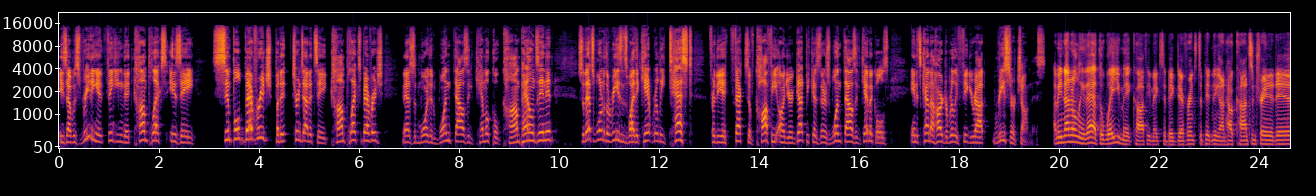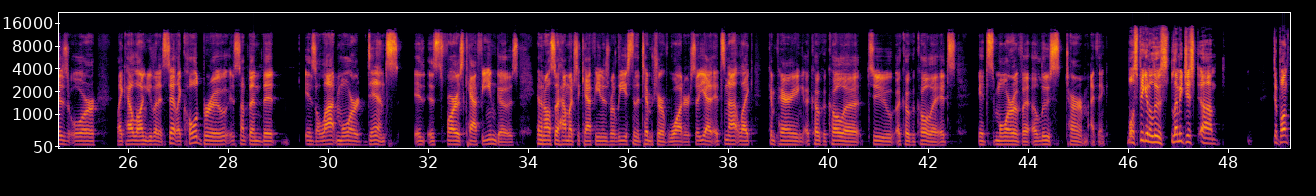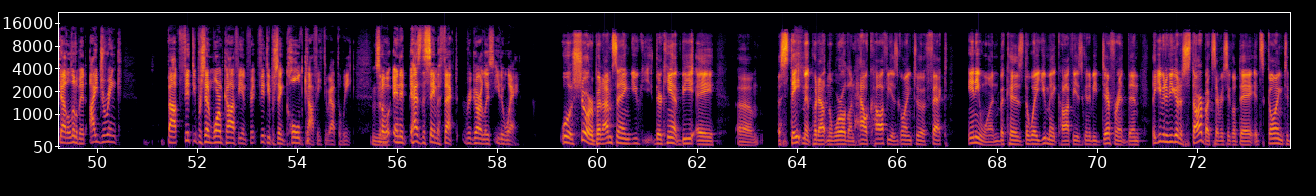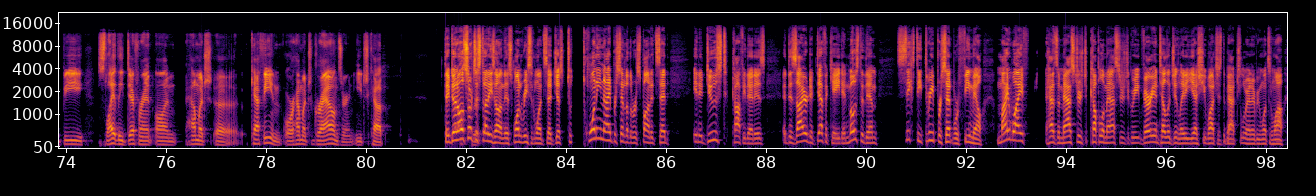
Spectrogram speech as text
is I was reading it thinking that complex is a simple beverage, but it turns out it's a complex beverage. It has more than 1,000 chemical compounds in it. So that's one of the reasons why they can't really test for the effects of coffee on your gut because there's 1,000 chemicals and it's kind of hard to really figure out research on this. I mean, not only that, the way you make coffee makes a big difference depending on how concentrated it is or like how long you let it sit. Like cold brew is something that is a lot more dense as far as caffeine goes. And then also how much the caffeine is released and the temperature of water. So, yeah, it's not like comparing a Coca Cola to a Coca Cola. It's it's more of a, a, loose term, I think. Well, speaking of loose, let me just um, debunk that a little bit. I drink about 50% warm coffee and 50% cold coffee throughout the week. Mm-hmm. So, and it has the same effect regardless either way. Well, sure, but I'm saying you there can't be a um, a statement put out in the world on how coffee is going to affect anyone because the way you make coffee is going to be different than like even if you go to Starbucks every single day, it's going to be slightly different on how much uh, caffeine or how much grounds are in each cup. They've done all sorts of studies on this. One recent one said just 29% of the respondents said it induced coffee, that is, a desire to defecate, and most of them, 63% were female. My wife has a master's, a couple of master's degree, very intelligent lady. Yes, she watches The Bachelorette every once in a while,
